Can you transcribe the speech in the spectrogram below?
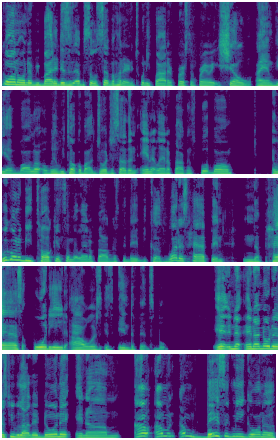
going on, everybody? This is episode 725 of First and Frame Rate Show. I am VF Baller, over here we talk about Georgia Southern and Atlanta Falcons football. And we're going to be talking some Atlanta Falcons today because what has happened in the past 48 hours is indefensible. And, and I know there's people out there doing it, and um, I, I'm I'm basically going to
